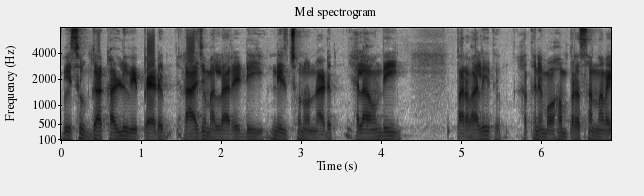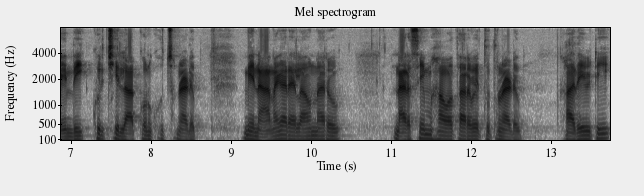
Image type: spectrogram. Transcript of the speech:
విసుగ్గా కళ్ళు విప్పాడు. రాజమల్లారెడ్డి నిల్చొని ఉన్నాడు ఎలా ఉంది? పర్వాలేదు. అతని మొహం ప్రసన్నమైంది. కుర్చీ లాక్కొని కూర్చున్నాడు. మీ నాన్నగారు ఎలా ఉన్నారు? నరసింహ అవతారం ఎత్తుతున్నాడు. అదేమిటి?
